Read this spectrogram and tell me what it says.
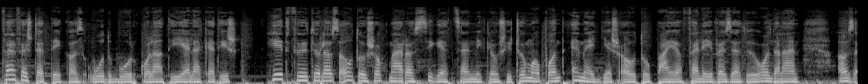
felfestették az útburkolati jeleket is. Hétfőtől az autósok már a Sziget-Szent Miklósi csomópont M1-es autópálya felé vezető oldalán az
